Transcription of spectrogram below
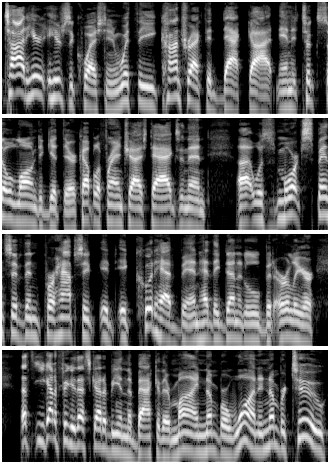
Todd, here, here's the question. With the contract that Dak got, and it took so long to get there, a couple of franchise tags, and then uh, it was more expensive than perhaps it, it, it could have been had they done it a little bit earlier. That's You got to figure that's got to be in the back of their mind, number one. And number two,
